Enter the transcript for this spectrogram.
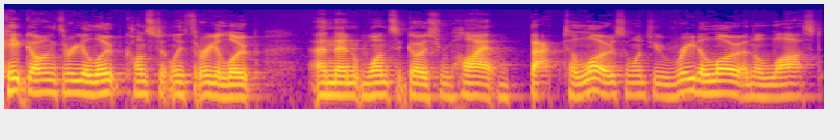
keep going through your loop, constantly through your loop, and then once it goes from high back to low, so once you read a low and the last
